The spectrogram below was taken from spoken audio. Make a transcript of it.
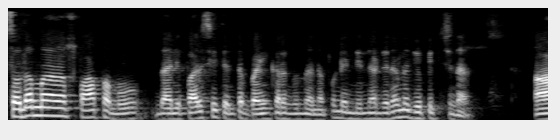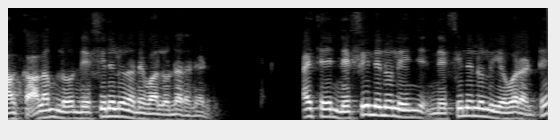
సుధమ పాపము దాని పరిస్థితి ఎంత భయంకరంగా ఉందన్నప్పుడు నేను నిన్న దినంలో చూపించిన ఆ కాలంలో నెఫిలులు అనే వాళ్ళు ఉన్నారనండి అయితే నెఫిలులు ఏం నెఫిలులు ఎవరంటే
